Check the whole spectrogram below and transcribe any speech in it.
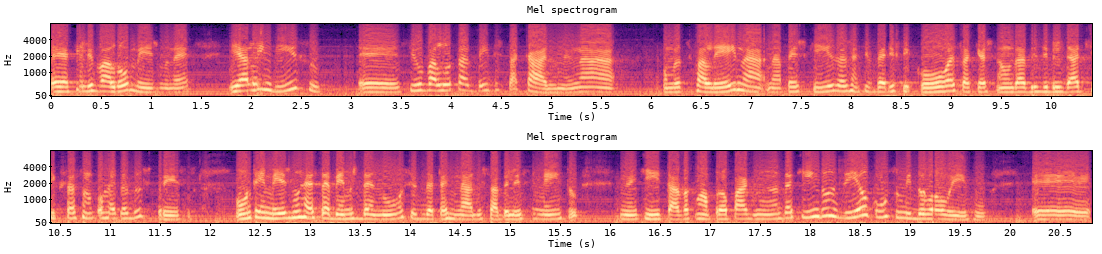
é aquele valor mesmo, né? E além disso, é, se o valor está bem destacado, né? Na, como eu te falei, na, na pesquisa a gente verificou essa questão da visibilidade e fixação correta dos preços. Ontem mesmo recebemos denúncias de determinado estabelecimento né, que estava com uma propaganda que induzia o consumidor ao erro é,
